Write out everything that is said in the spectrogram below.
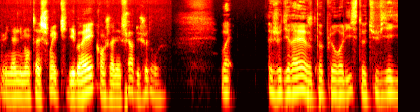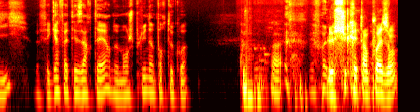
une alimentation équilibrée quand j'allais faire du jeu de rôle. Je dirais, euh, peuple rôliste, tu vieillis, fais gaffe à tes artères, ne mange plus n'importe quoi. Ouais. Voilà. Le sucre est un poison.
